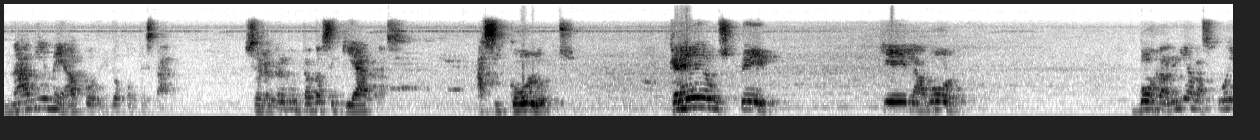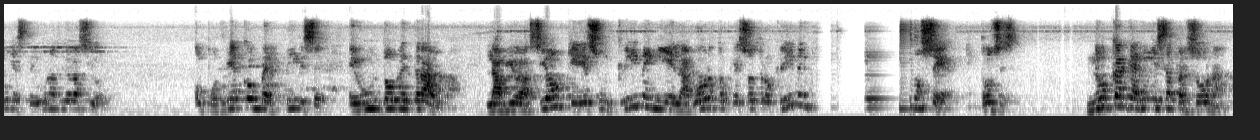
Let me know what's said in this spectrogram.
nadie me ha podido contestar. Se lo he preguntado a psiquiatras, a psicólogos, ¿Cree usted que el aborto borraría las huellas de una violación? ¿O podría convertirse en un doble trauma? La violación, que es un crimen, y el aborto, que es otro crimen, no sé. Entonces, ¿no cargaría esa persona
